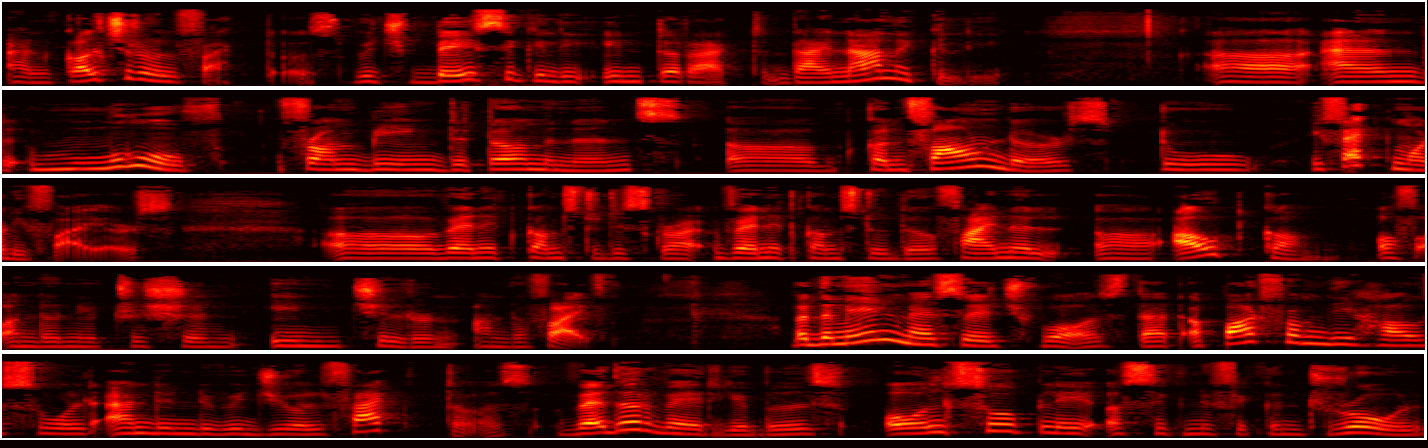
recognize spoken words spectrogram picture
and cultural factors, which basically interact dynamically uh, and move from being determinants, uh, confounders to effect modifiers uh, when it comes to describe when it comes to the final uh, outcome of undernutrition in children under five. But the main message was that apart from the household and individual factors, weather variables also play a significant role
